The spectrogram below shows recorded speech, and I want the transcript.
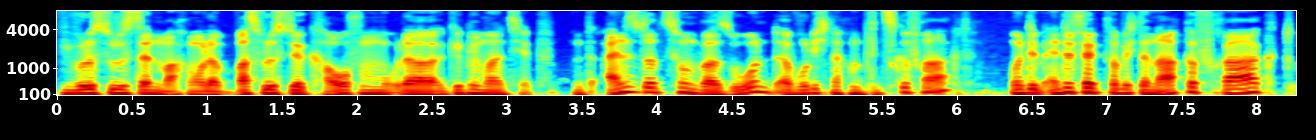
wie würdest du das denn machen oder was würdest du dir kaufen oder gib mir mal einen Tipp. Und eine Situation war so, da wurde ich nach einem Blitz gefragt und im Endeffekt habe ich danach gefragt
